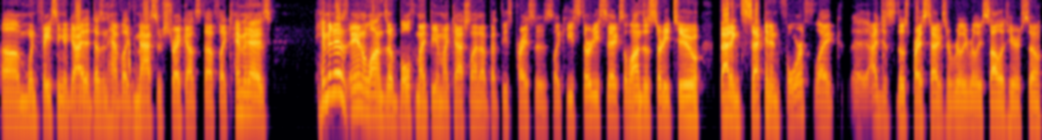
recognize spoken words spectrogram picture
um, when facing a guy that doesn't have like massive strikeout stuff. Like Jimenez Jimenez and Alonso both might be in my cash lineup at these prices. Like he's 36, Alonso's 32, batting second and fourth. Like uh, I just those price tags are really really solid here. So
